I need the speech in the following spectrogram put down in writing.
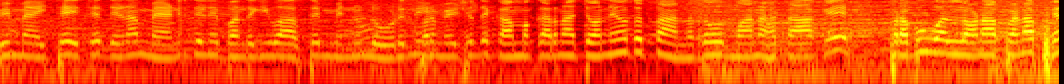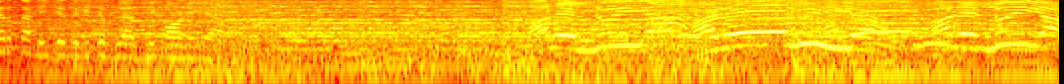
ਵੀ ਮੈਂ ਇੱਥੇ ਇੱਥੇ ਦੇਣਾ ਮੈਂ ਨਹੀਂ ਦੇਣੇ ਬੰਦਗੀ ਵਾਸਤੇ ਮੈਨੂੰ ਲੋੜ ਨਹੀਂ। ਪਰਮੇਸ਼ਰ ਦੇ ਕੰਮ ਕਰਨਾ ਚਾਹੁੰਦੇ ਹੋ ਤਾਂ ਧਨ ਤੋਂ ਮਨ ਹਟਾ ਕੇ ਪ੍ਰਭੂ ਵੱਲ ਲਾਉਣਾ ਪੈਣਾ ਫਿਰ ਤੁਹਾਡੀ ਜ਼ਿੰਦਗੀ 'ਚ ਬਲੇਸਿੰਗ ਆਉਣੀ ਆ। ਹਾਲੇਲੂਇਆ ਹਾਲੇਲੂਇਆ ਹਾਲੇਲੂਇਆ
